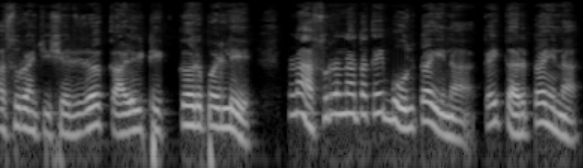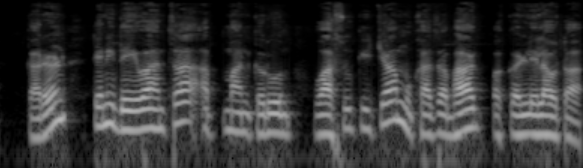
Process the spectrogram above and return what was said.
असुरांची शरीरं काळी ठिक्कर पडली. पण असुरांना आता काही बोलता येईना काही करता येईना. कारण त्यांनी देवांचा अपमान करून वासुकीच्या मुखाचा भाग पकडलेला होता.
